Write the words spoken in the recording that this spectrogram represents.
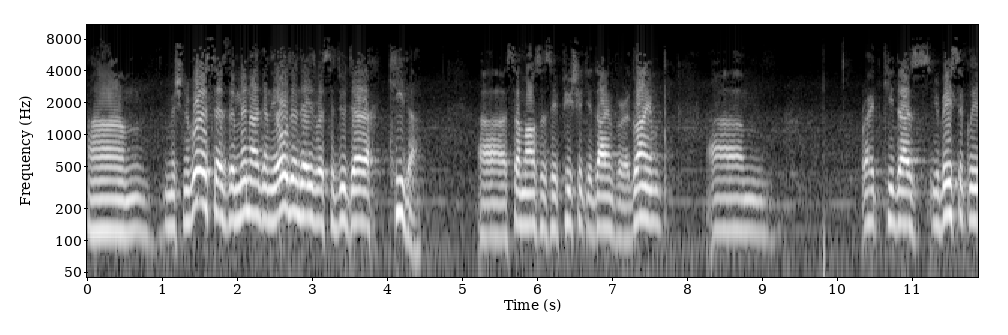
Um, Mishnah says the minhag in the olden days was to do derech kida. Uh, some also say pishit yadayim for. Um, right, kidas. You basically,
